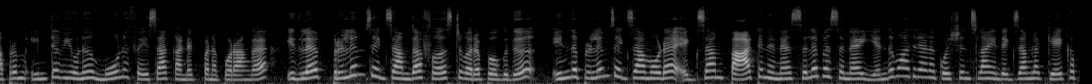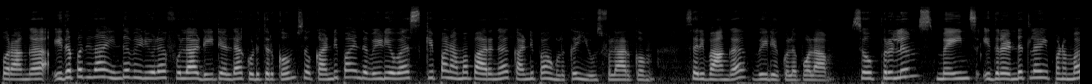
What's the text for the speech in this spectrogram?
அப்புறம் இன்டர்வியூன்னு மூணு ஃபேஸாக கண்டக்ட் பண்ண போகிறாங்க இதில் ப்ரிலிம்ஸ் எக்ஸாம் தான் ஃபர்ஸ்ட் வரப்போகுது. இந்த ப்ரிலிம்ஸ் எக்ஸாமோட எக்ஸாம் பேட்டர்ன் என்ன சிலபஸ் என்ன எந்த மாதிரியான கொஷின்ஸ்லாம் இந்த எக்ஸாமில் கேட்க போகிறாங்க இதை பற்றி தான் இந்த வீடியோவில் ஃபுல்லாக டீட்டெயில்டாக கொடுத்துருக்கோம். ஸோ கண்டிப்பாக இந்த வீடியோவை ஸ்கிப் பண்ணாமல் பாருங்கள் கண்டிப்பாக உங்களுக்கு யூஸ்ஃபுல்லாக இருக்கும். சரி வாங்க வீடியோக்குள்ளே போகலாம் ஸோ ப்ரிலிம்ஸ் மெயின்ஸ் இது ரெண்டுத்தில் இப்போ நம்ம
